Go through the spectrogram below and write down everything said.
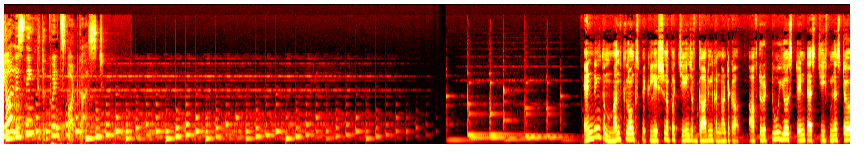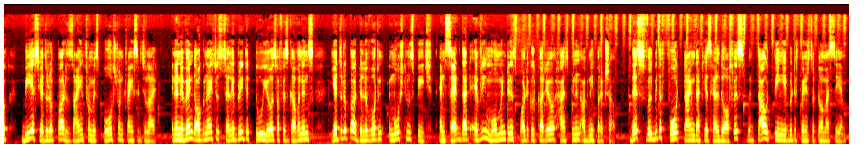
You're listening to the Quint podcast. Ending the month long speculation of a change of guard in Karnataka after a two year stint as Chief Minister, B.S. Yediyurappa resigned from his post on 26 July. In an event organized to celebrate the two years of his governance, Yediyurappa delivered an emotional speech and said that every moment in his political career has been an Agni Pariksha. This will be the fourth time that he has held the office without being able to finish the term as CM.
